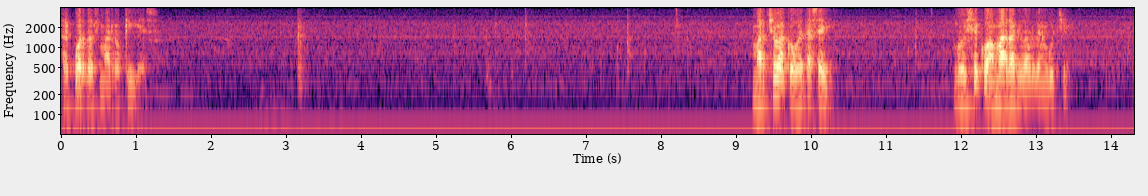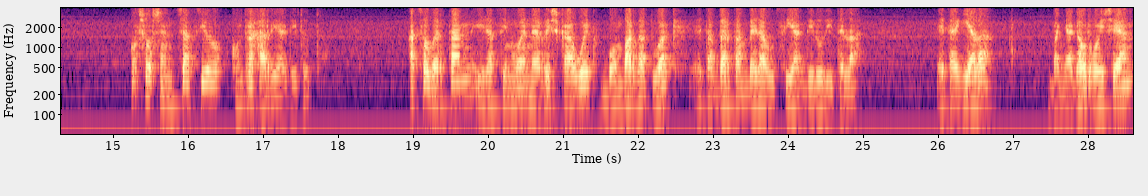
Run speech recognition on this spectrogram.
Recuerdos marroquíes. Martxoako eta zei, goizeko amarrak laurden gutxi. Oso sentsazio kontrajarriak ditut. Atzo bertan idatzi nuen herriska hauek bombardatuak eta bertan bera utziak diruditela eta egia da, baina gaur goizean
